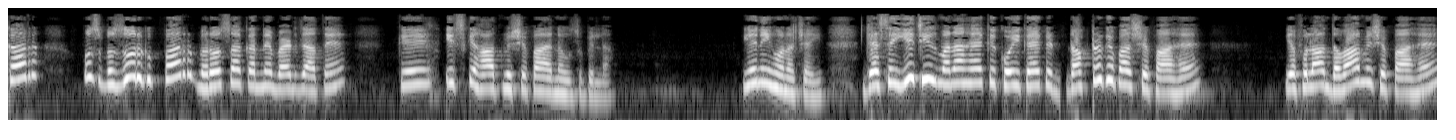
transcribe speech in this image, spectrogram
کر اس بزرگ پر بھروسہ کرنے بیٹھ جاتے ہیں کہ اس کے ہاتھ میں شفا ہے نوز بلّہ یہ نہیں ہونا چاہیے جیسے یہ چیز منع ہے کہ کوئی کہے کہ ڈاکٹر کے پاس شفا ہے یا فلاں دوا میں شفا ہے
